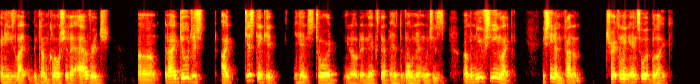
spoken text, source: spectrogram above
and he's like become closer to average. Um, and I do just, I just think it hints toward you know the next step in his development, which is I mean you've seen like you've seen him kind of trickling into it, but like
